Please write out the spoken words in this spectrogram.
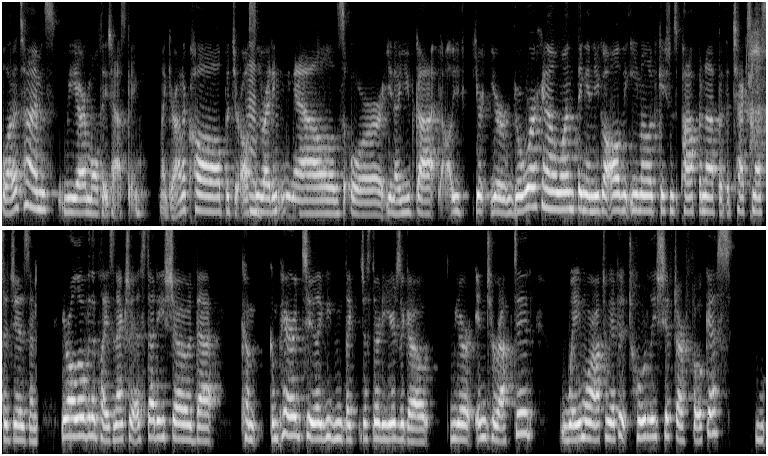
a lot of times we are multitasking like you're on a call but you're also mm. writing emails or you know you've got you you're you're you're working on one thing and you got all the email notifications popping up with the text messages and you're all over the place. And actually a study showed that com- compared to like even like just 30 years ago we are interrupted way more often. We have to totally shift our focus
